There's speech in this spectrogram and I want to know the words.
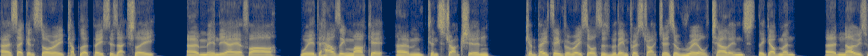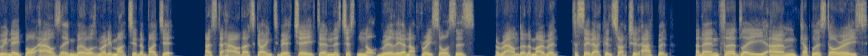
a second story, a couple of pieces actually. um, in the AFR with the housing market um, construction competing for resources with infrastructure is a real challenge. The government uh, knows we need more housing, but there wasn't really much in the budget as to how that's going to be achieved. And there's just not really enough resources around at the moment to see that construction happen. And then, thirdly, a um, couple of stories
